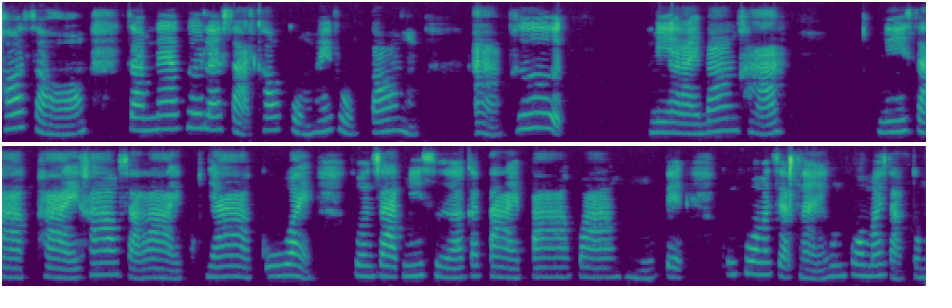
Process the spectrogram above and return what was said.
ข้อ 2จำแนกพืชและสัตว์เข้ากลุ่มให้ถูกต้องอ่าพืช มีอะไรบ้างคะมีสักไผ่ข้าวสาหร่าย หญ้ากล้วย ส่วนสัตว์มีเสือกระต่ายปลากวางหมูเป็ด คุณครูมาจากไหน คุณครูมาจากตรง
